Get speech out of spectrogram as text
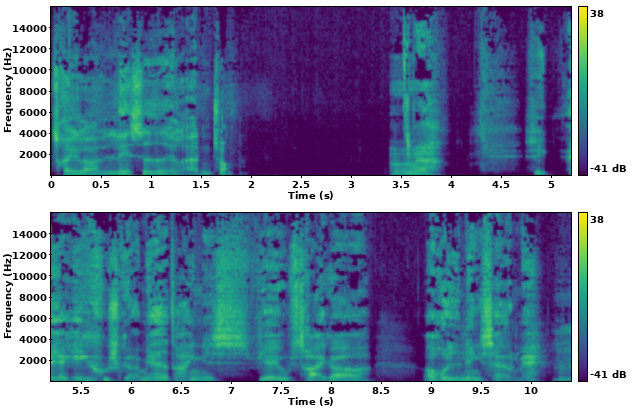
trailer læsset, eller er den tom? Ja. Se, jeg kan ikke huske, om jeg havde drengenes firehjulstrækker og, og rydningshaven med. Mm.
